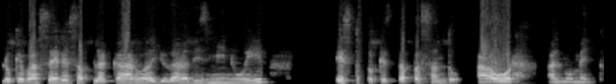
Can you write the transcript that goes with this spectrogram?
lo que va a hacer es aplacar o ayudar a disminuir esto que está pasando ahora, al momento.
